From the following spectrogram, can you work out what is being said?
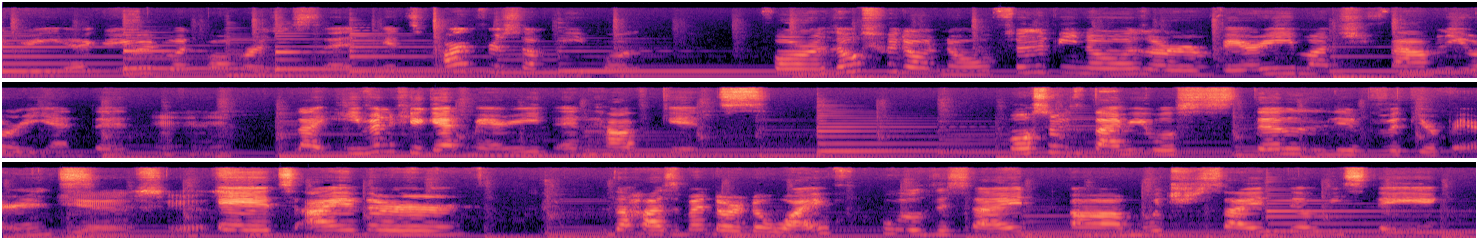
agree. I agree with what Omar just said. It's hard for some people. For those who don't know, Filipinos are very much family oriented. Mhm. Like even if you get married and have kids, most of the time you will still live with your parents. Yes, yes. It's either the husband or the wife who will decide um, which side they'll be staying.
